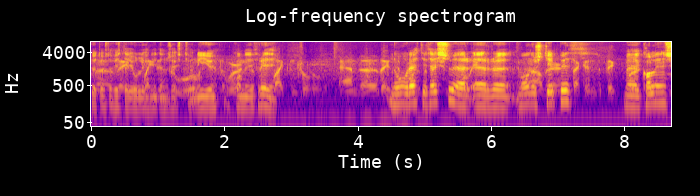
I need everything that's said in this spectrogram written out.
21. júli 1969 og komið í friði. Nú rétt í þessu er, er móðurskipið með Collins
